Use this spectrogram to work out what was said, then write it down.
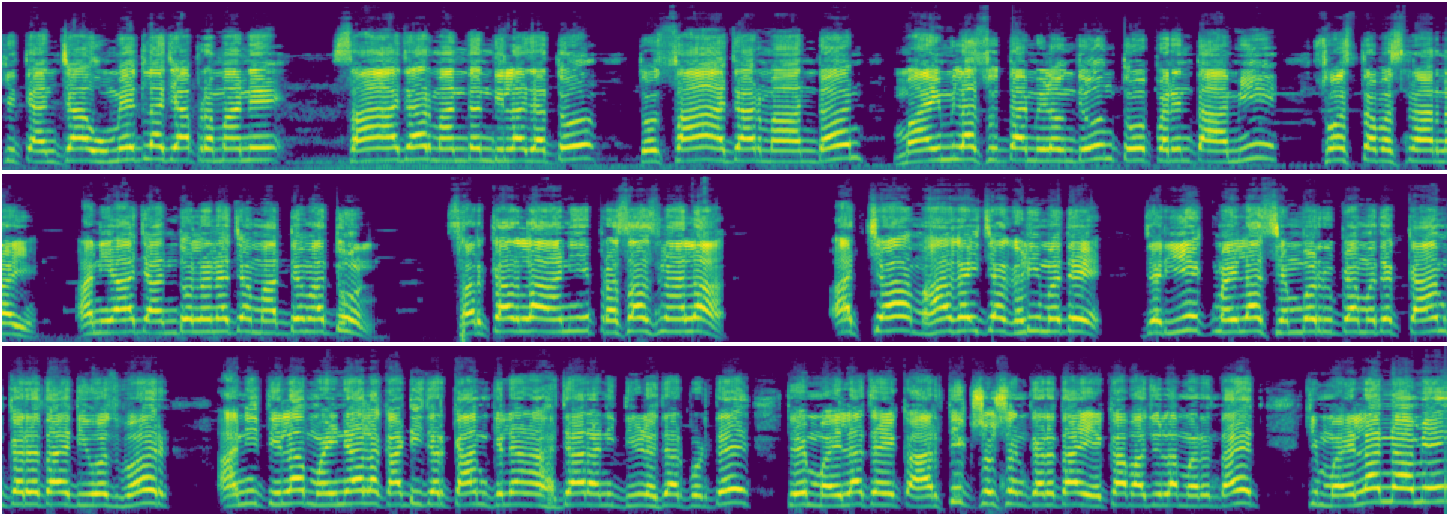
की त्यांच्या उमेदला ज्याप्रमाणे सहा हजार मानधन दिला जातो. तो सहा हजार मानधन माईमला सुद्धा मिळवून देऊन तोपर्यंत आम्ही स्वस्थ बसणार नाही. आणि आज आंदोलनाच्या माध्यमातून सरकारला आणि प्रशासनाला आजच्या महागाईच्या घडीमध्ये जर एक महिला शंभर रुपयामध्ये काम करत आहे दिवसभर आणि तिला महिन्याला काठी जर काम केल्यानं हजार आणि दीड हजार पडते ते महिलाचं एक आर्थिक शोषण करत आहे. एका बाजूला म्हणत आहेत की महिलांना आम्ही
